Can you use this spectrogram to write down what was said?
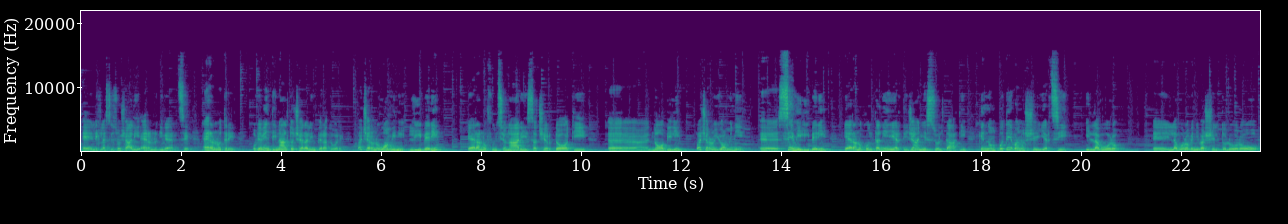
eh, le classi sociali erano diverse, erano tre. Ovviamente in alto c'era l'imperatore, poi c'erano uomini liberi, che erano funzionari, sacerdoti, eh, nobili, poi c'erano gli uomini eh, semiliberi, che erano contadini, artigiani e soldati, che non potevano scegliersi il lavoro. Eh, il lavoro veniva scelto loro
